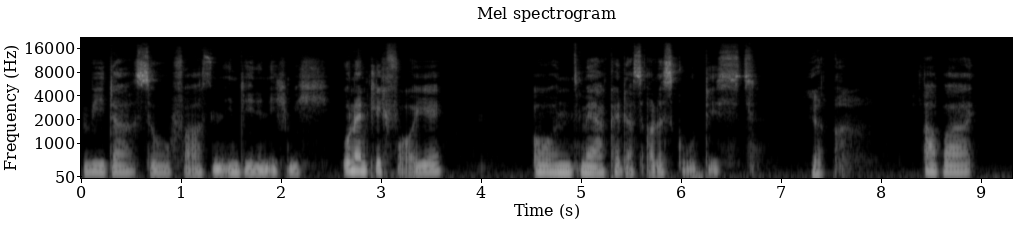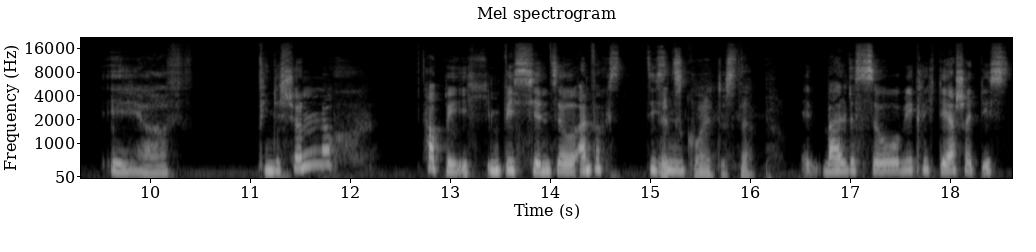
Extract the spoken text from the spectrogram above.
wieder so Phasen, in denen ich mich unendlich freue und merke, dass alles gut ist. Ja. Aber ja, finde es schon noch happy ich ein bisschen so einfach diesen It's quite a step. Weil das so wirklich der Schritt ist,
